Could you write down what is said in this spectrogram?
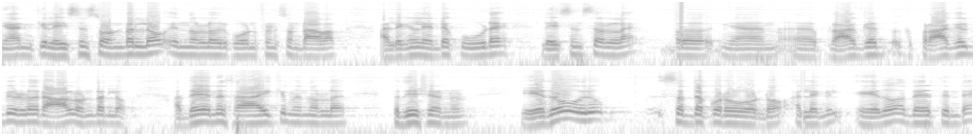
ഞാൻ എനിക്ക് ലൈസൻസ് ഉണ്ടല്ലോ എന്നുള്ള ഒരു കോൺഫിഡൻസ് ഉണ്ടാവാം. അല്ലെങ്കിൽ എന്റെ കൂടെ ലൈസൻസ് ഉള്ള ഞാൻ പ്രാഗൽഭ പ്രാഗൽഭ്യമുള്ള ഒരാളുണ്ടല്ലോ. അദ്ദേഹം എന്നെ സഹായിക്കുമെന്നുള്ള പ്രതീക്ഷയാണ് ഏതോ ഒരു ശ്രദ്ധക്കുറവ് കൊണ്ടോ അല്ലെങ്കിൽ ഏതോ അദ്ദേഹത്തിന്റെ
